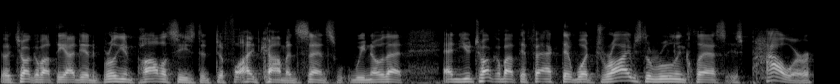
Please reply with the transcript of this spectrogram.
you talk about the idea of brilliant policies that defied common sense. We know that. And you talk about the fact that what drives the ruling class is power.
